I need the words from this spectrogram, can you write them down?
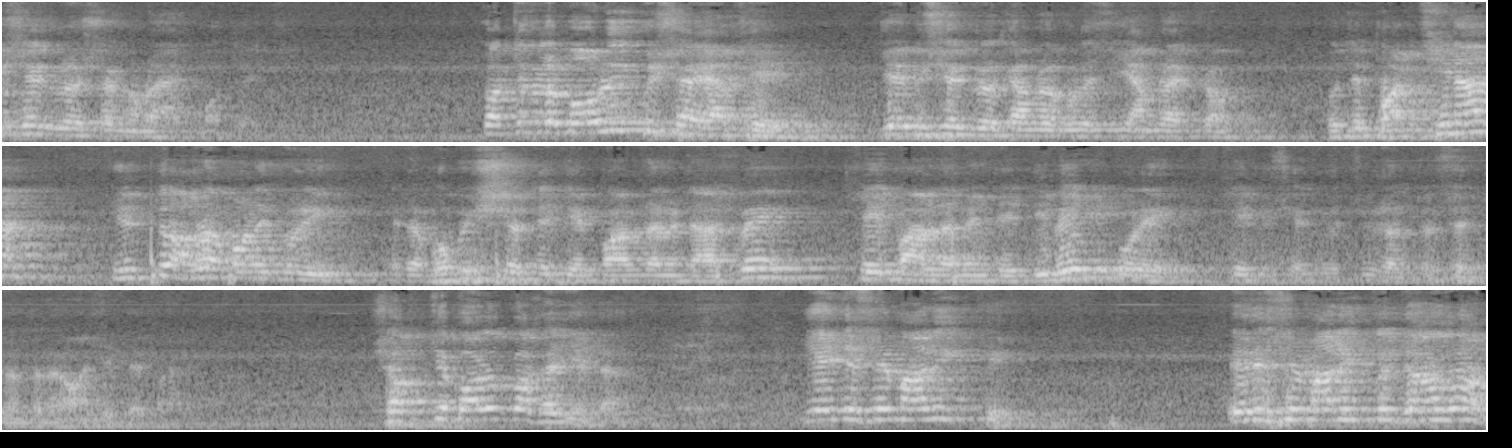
বিষয়গুলোর সঙ্গে আমরা একমত হয়েছি। কতগুলো মৌলিক বিষয় আছে, যে বিষয়গুলোকে আমরা বলেছি আমরা একদম হতে পারছি না কিন্তু আমরা মনে করি এটা ভবিষ্যতে যে পার্লামেন্ট আসবে, সেই পার্লামেন্টে ডিবেট করে সেই বিষয়গুলো চূড়ান্ত সিদ্ধান্ত নেওয়া যেতে পারে। সবচেয়ে বড় কথা যেটা, যে এই দেশের মালিককে, এই দেশের মালিক তো জনগণ,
